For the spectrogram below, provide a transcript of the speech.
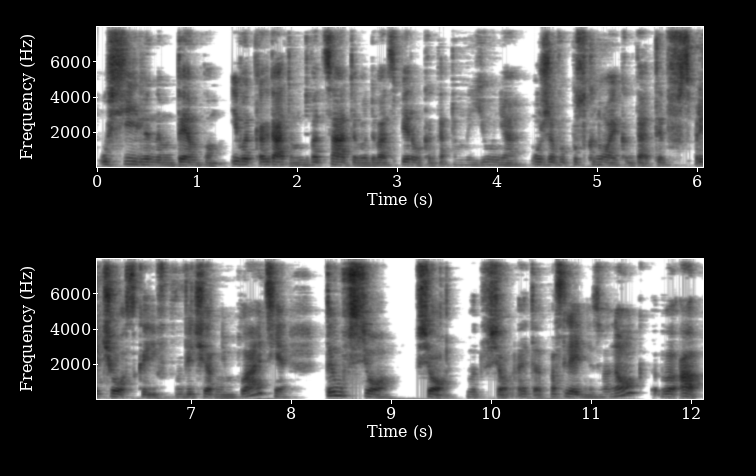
усиленным темпом, и вот когда там 20-21, когда там июня уже выпускной, когда ты с прической и в вечернем платье, ты все, все, вот все, это последний звонок. А,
